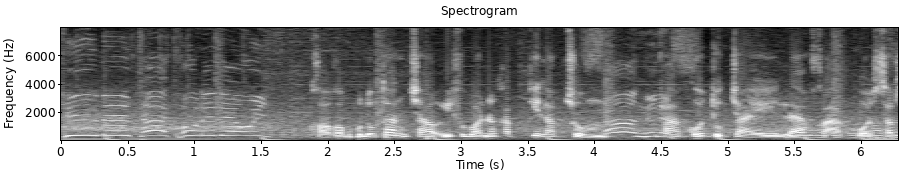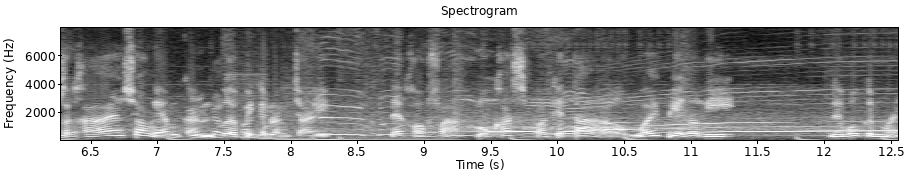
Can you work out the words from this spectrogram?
!9 メーターこれで追い ขอขอบคุณทุกท่านชาวอีฟบอลนะครับที่รับชม ฝากกดถูกใจและฝากกดซับสไคร b e ช่องแอมกันเพื่อเป็นกำลังใจ และขอฝากลูคัสปาเกต้าไว้เพียงเท่านี้ แล้วพบกันใหม่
